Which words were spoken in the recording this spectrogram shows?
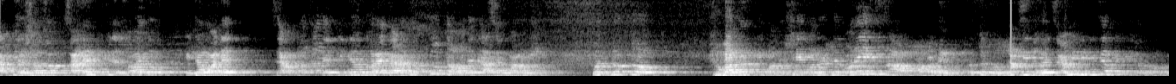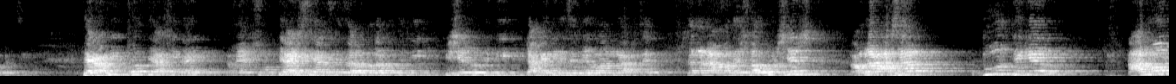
আত্মীয় স্বজন জানেন কি, সবাই তো এটা মানে যে আমরা যাদের বিনিয়োগ করাই তারা অত্যন্ত আমাদের কাছের মানুষ। অত্যন্ত শুভাকাঙ্ক্ষী মানুষ। সেই মানুষদের অনেক চাপ আমাদের অত্যন্ত হয়েছে। আমি নিজেও ব্যক্তিগতভাবে হয়েছি তাই আমি বলতে আসি নাই, আমি এক সপ্তাহে আসছি আজকে যারা প্রধান অতিথি, বিশেষ অতিথি ঢাকা থেকে যে মেহমানরা আছেন তারা আমাদের সর্বশেষ আমরা আসার দূর থেকে আলোর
